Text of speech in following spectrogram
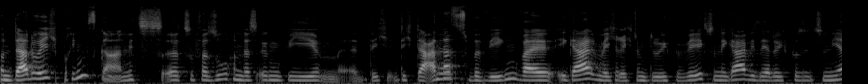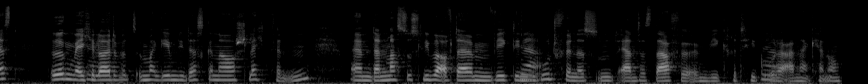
Und dadurch bringt es gar nichts äh, zu versuchen, das irgendwie äh, dich, dich da anders zu bewegen, weil egal in welche Richtung du dich bewegst und egal wie sehr du dich positionierst, Irgendwelche ja. Leute wird es immer geben, die das genau schlecht finden. Ähm, dann machst du es lieber auf deinem Weg, den ja. du gut findest und erntest dafür irgendwie Kritik ja. oder Anerkennung.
